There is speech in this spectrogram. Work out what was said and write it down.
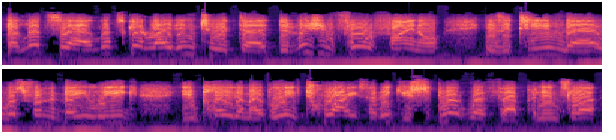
But let's uh, let's get right into it. Uh, Division Four final is a team that was from the Bay League. You played them, I believe, twice. I think you split with uh, Peninsula.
